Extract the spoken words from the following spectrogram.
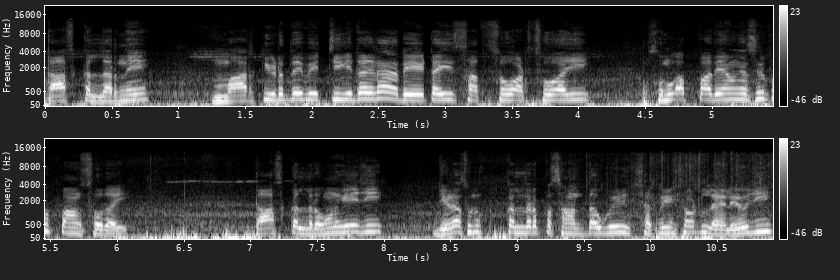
10 ਕਲਰ ਨੇ। ਮਾਰਕੀਟ ਦੇ ਵਿੱਚ ਹੀ ਇਹਦਾ ਜਿਹੜਾ ਰੇਟ ਹੈ ਜੀ 700 800 ਆ ਜੀ। ਤੁਹਾਨੂੰ ਆਪਾਂ ਦੇਵਾਂਗੇ ਸਿਰਫ 500 ਦਾ ਜੀ। 10 ਕਲਰ ਹੋਣਗੇ ਜੀ। ਜਿਹੜਾ ਤੁਹਾਨੂੰ ਕਲਰ ਪਸੰਦ ਆਊਗਾ ਜੀ ਸਕਰੀਨਸ਼ਾਟ ਲੈ ਲਿਓ ਜੀ।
